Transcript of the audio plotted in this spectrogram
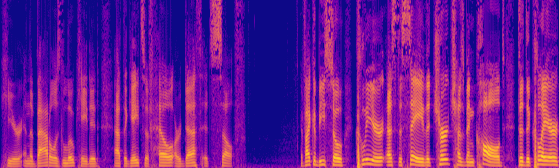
here, and the battle is located at the gates of hell or death itself. If I could be so clear as to say, the church has been called to declare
